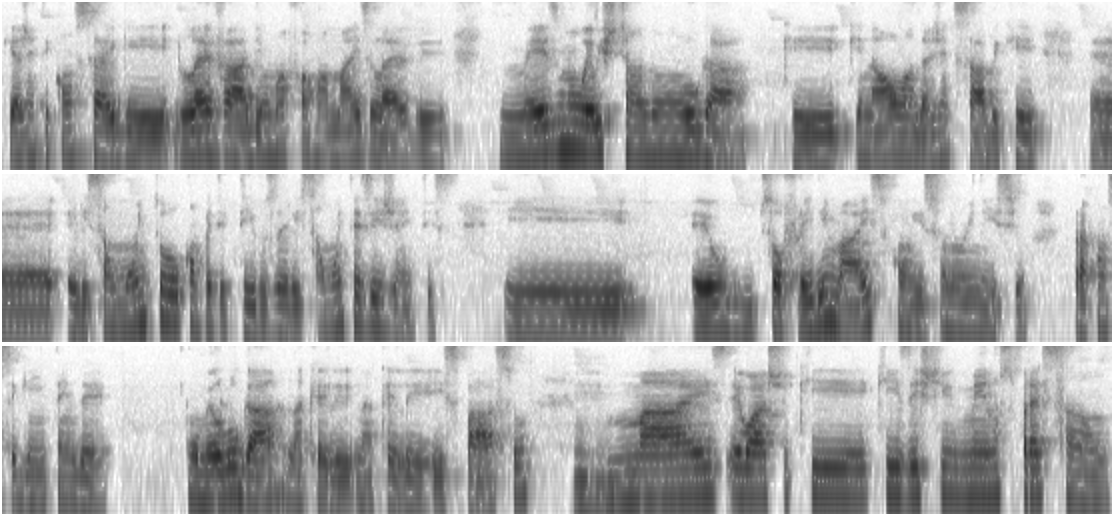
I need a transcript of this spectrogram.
que a gente consegue levar de uma forma mais leve, mesmo eu estando em um lugar que, que na Holanda a gente sabe que é, eles são muito competitivos, eles são muito exigentes. E eu sofri demais com isso no início para conseguir entender o meu lugar naquele, naquele espaço. Uhum. Mas eu acho que, que existe menos pressão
